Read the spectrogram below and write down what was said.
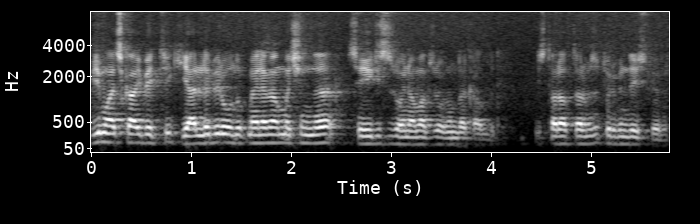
bir maç kaybettik. Yerle bir olduk Menemen maçında seyircisiz oynamak zorunda kaldık. Biz taraftarımızı tribünde istiyoruz.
